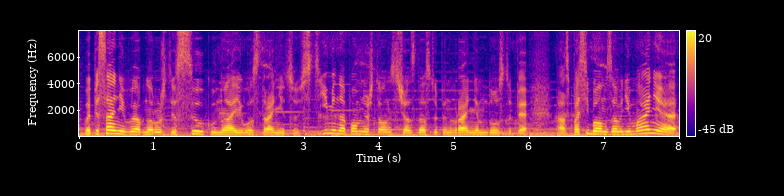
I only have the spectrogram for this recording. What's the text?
В описании вы обнаружите ссылку на его страницу в Steam. Напомню, что он сейчас доступен в раннем доступе. А, спасибо вам за внимание.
